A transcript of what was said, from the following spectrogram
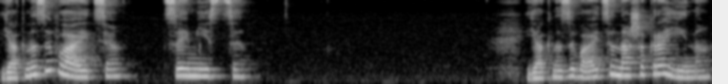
Як називається це місце? Як називається наша країна?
